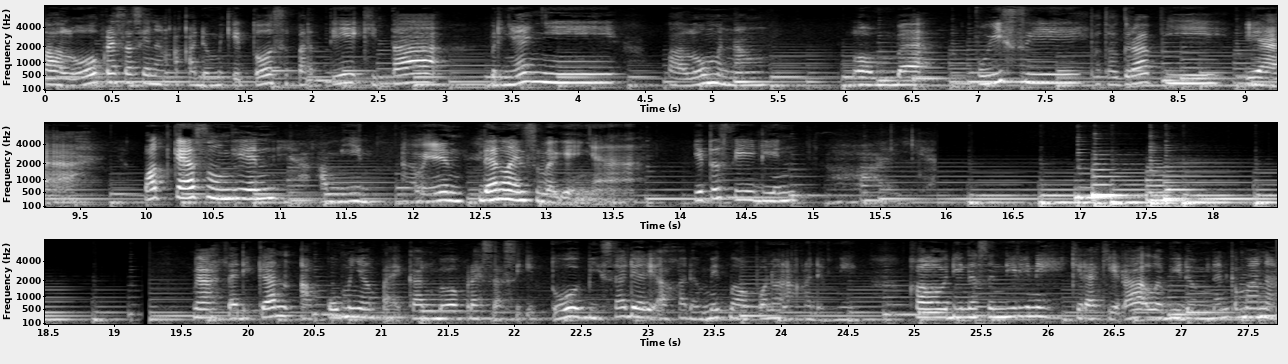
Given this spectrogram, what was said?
Lalu, prestasi non-akademik itu seperti kita bernyanyi, lalu menang lomba puisi, Fotografi, ya, podcast mungkin, ya amin. amin, dan lain sebagainya. Itu sih, Din. Oh, iya. Nah, tadi kan aku menyampaikan bahwa prestasi itu bisa dari akademik maupun non-akademik. Kalau Dina sendiri nih, kira-kira lebih dominan ke mana?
